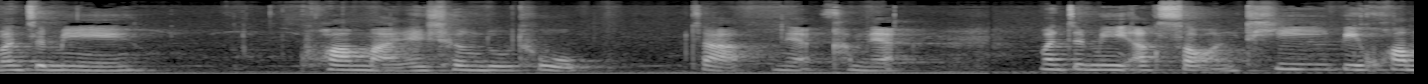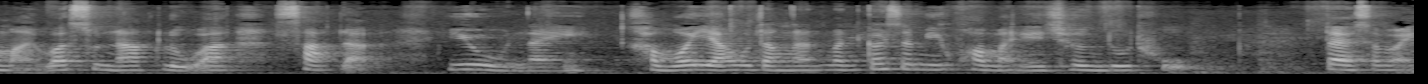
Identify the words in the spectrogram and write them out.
มันจะมีความหมายในเชิงดูถูกจากเนี่ยคำเนี้ยมันจะมีอักษรที่มีความหมายว่าสุนัขหรือว่าสัตว์อะอยู่ในคำว่าเยาดังนั้น มันก็จะมีความหมายในเชิงดูถูก แต่สมัย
